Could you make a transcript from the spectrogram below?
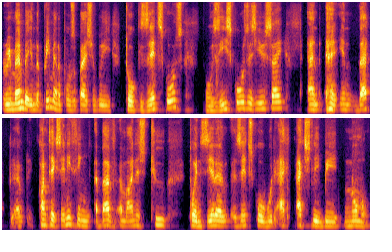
remember in the premenopausal patient, we talk Z scores or Z scores, as you say. And in that uh, context, anything above a minus 2.0 Z score would act, actually be normal.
